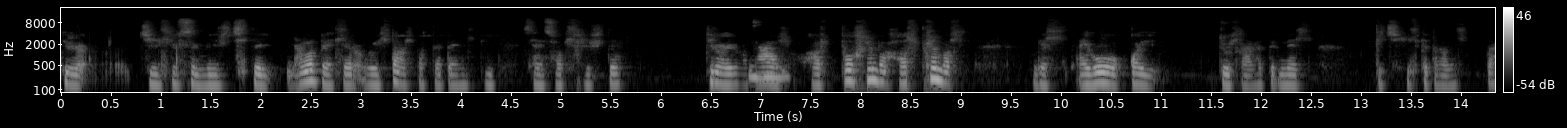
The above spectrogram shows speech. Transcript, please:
тэр чиглүүлсэн мэрэгчлээ ямар байдлаар уялдаа холбоотой байна гэдгийг сайн судлах хэрэгтэй. Тэр хоёрыг заавал холбох юм бол холдох юм бол ингээл айгүй гоё зүйл гаргаад ирнэ л гэж хэлэх гээд байгаа юм л та.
